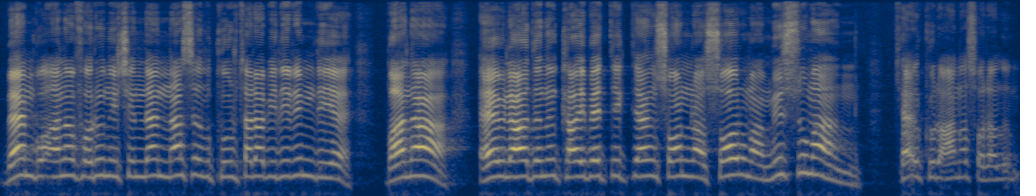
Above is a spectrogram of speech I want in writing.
ben bu anaforun içinden nasıl kurtarabilirim diye bana evladını kaybettikten sonra sorma Müslüman. Gel Kur'an'a soralım.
